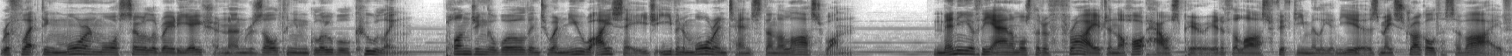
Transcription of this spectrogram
reflecting more and more solar radiation and resulting in global cooling, plunging the world into a new ice age even more intense than the last one. Many of the animals that have thrived in the hothouse period of the last 50 million years may struggle to survive,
